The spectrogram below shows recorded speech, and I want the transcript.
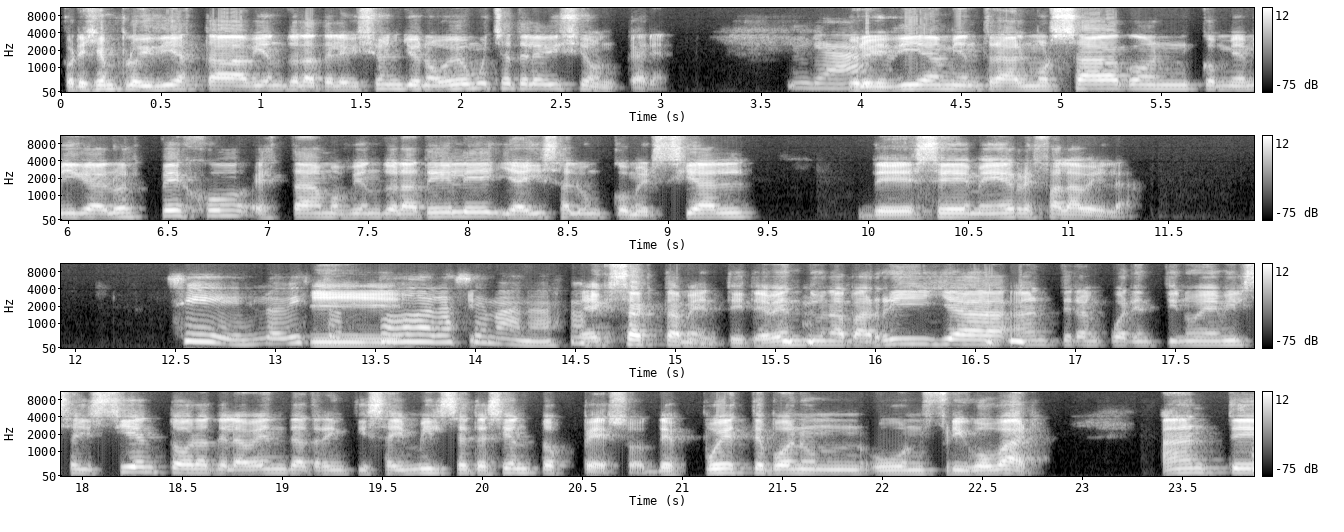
Por ejemplo, hoy día estaba viendo la televisión, yo no veo mucha televisión, Karen. Pero hoy día, mientras almorzaba con, con, mi amiga de los espejos, estábamos viendo la tele y ahí sale un comercial de CMR Falabella. Sí, lo he visto toda la semana. Exactamente, y te vende una parrilla, antes eran 49.600, ahora te la vende a 36.700 pesos. Después te pone un, un frigobar, antes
